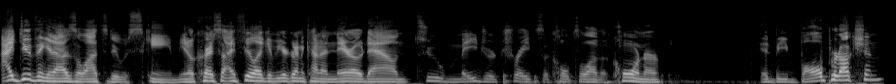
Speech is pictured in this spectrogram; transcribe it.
I do think it has a lot to do with scheme. You know, Chris, I feel like if you're going to kind of narrow down two major traits the Colts will have at corner, it'd be ball production,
